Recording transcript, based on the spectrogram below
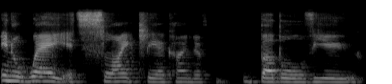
in a way, it's slightly a kind of bubble view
